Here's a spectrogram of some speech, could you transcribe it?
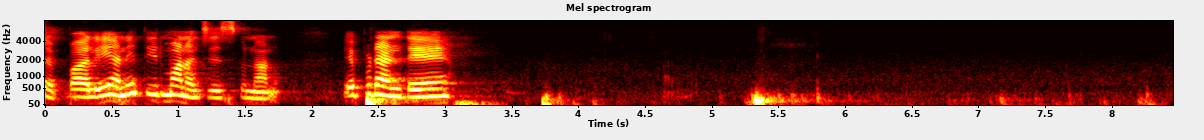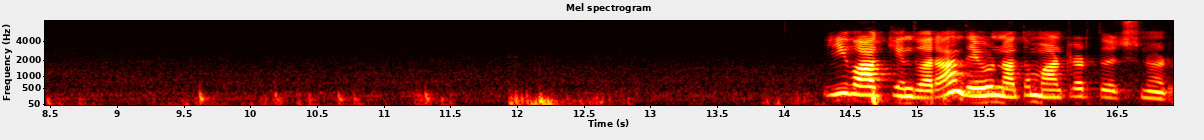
చెప్పాలి అని తీర్మానం చేసుకున్నాను. ఎప్పుడంటే ఈ వాక్యం ద్వారా దేవుడు నాతో మాట్లాడుతూ వచ్చినాడు.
